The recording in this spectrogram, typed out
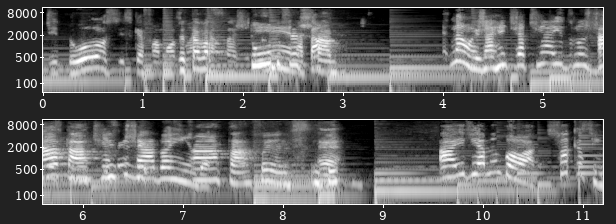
de doces, que é famosa Você tava Tudo tal. fechado. Não, eu já, a gente já tinha ido nos dias Ah, que tá. não tinha fechado ainda. Ah, tá. Foi antes. É. Aí viemos embora. Só que assim,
